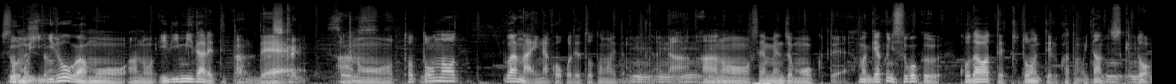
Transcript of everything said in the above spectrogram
その色がもうあの入り乱れてたんであの整わないなここで整えてもみたいな、あの洗面所も多くて、まあ、逆にすごくこだわって整えてる方もいたんですけど、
